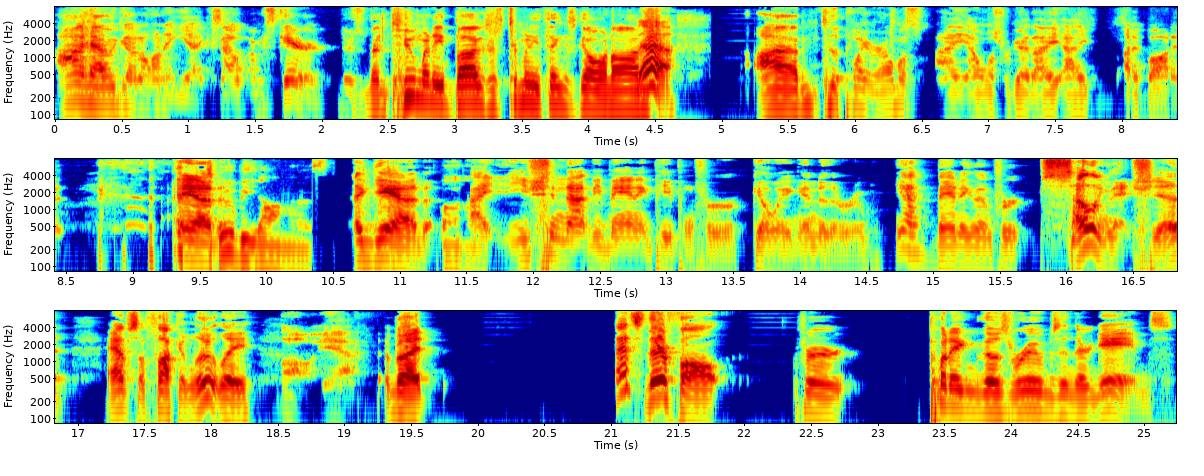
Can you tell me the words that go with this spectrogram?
I haven't got on it yet because I'm scared. There's been too many bugs. There's too many things going on. Yeah. I'm To the point where almost I almost regret I I, I bought it. And to be honest. again, uh, I, you should not be banning people for going into the room. Yeah, banning them for selling that shit. Absolutely. Oh yeah. But that's their fault for putting those rooms in their games.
